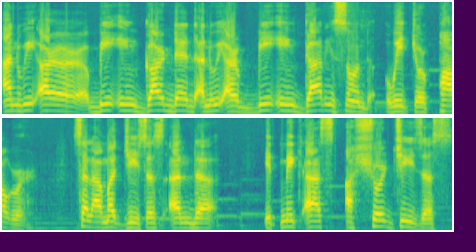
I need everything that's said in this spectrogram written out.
and we are being guarded, and we are being garrisoned with your power. Salamat, Jesus, and uh, it make us assured, Jesus,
